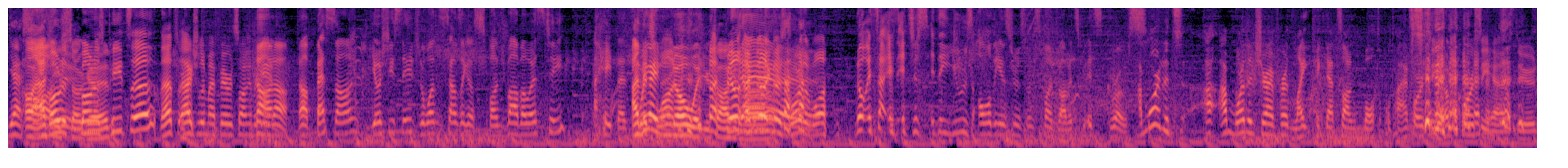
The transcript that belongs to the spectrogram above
Yes. Oh, Ashley's bonus, so bonus pizza. That's actually my favorite song in the No, game. no, no. Best song, Yoshi stage, the one that sounds like a SpongeBob OST. I hate that. I think Which I one? know what you're I talking feel, I feel like there's more than one. No, it's not. It's, it's just they use all the instruments from SpongeBob. It's it's gross. I'm more than s- I, am more than sure I've heard Light pick that song multiple times. Of course, he, of course he has, dude.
